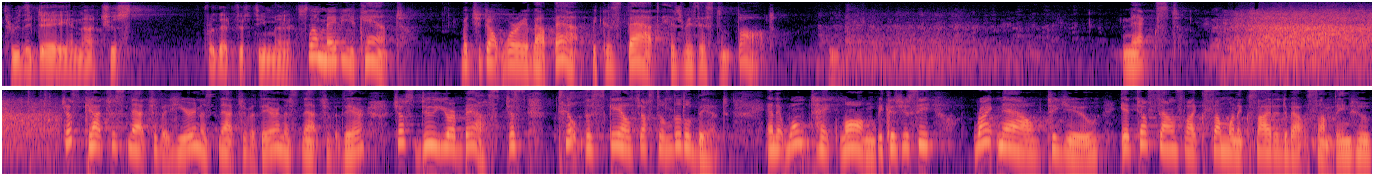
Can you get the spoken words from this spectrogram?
through the day and not just for that 15 minutes? Well, maybe you can't, but you don't worry about that because that is resistant thought. Hmm. Next. just catch a snatch of it here and a snatch of it there and a snatch of it there. Just do your best. Just tilt the scale just a little bit. And it won't take long because you see, right now to you it just sounds like someone excited about something who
